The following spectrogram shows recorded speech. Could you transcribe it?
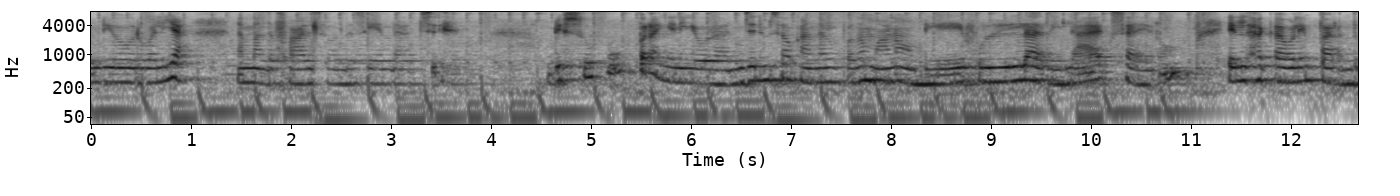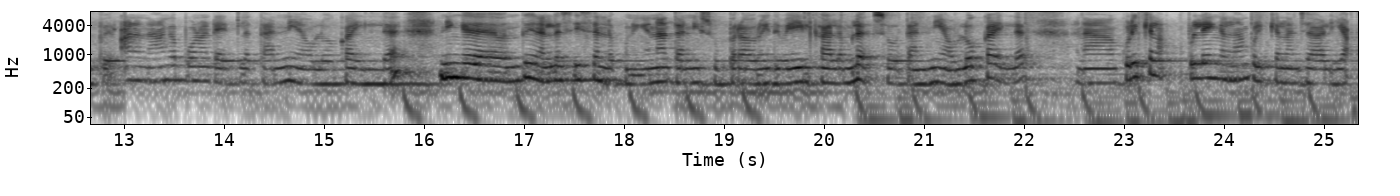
எப்படியோ ஒரு வழியாக நம்ம அந்த ஃபால்ஸ் வந்து சேர்ந்து அப்படி சூப்பராக நீங்கள் ஒரு அஞ்சு நிமிஷம் உட்காந்தாலும் போதும் மனம் அப்படியே ஃபுல்லாக ரிலாக்ஸ் ஆயிரும். எல்லா கவலையும் பறந்து போயிடும் ஆனால் நாங்கள் போன டயத்தில் தண்ணி அவ்வளோக்கா இல்லை. நீங்கள் வந்து நல்ல சீசனில் போனீங்கன்னா தண்ணி சூப்பராக வரும். இது வெயில் காலமில் ஸோ தண்ணி அவ்வளோக்கா இல்லை. ஆனால் குளிக்கலாம். பிள்ளைங்கள்லாம் குளிக்கலாம் ஜாலியாக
